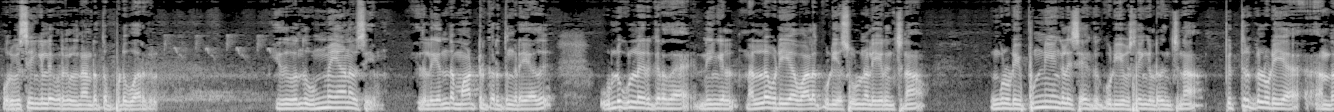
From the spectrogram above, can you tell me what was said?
ஒரு விஷயங்களில் இவர்கள் நடத்தப்படுவார்கள். இது வந்து உண்மையான விஷயம். இதில் எந்த மாற்று கருத்தும் கிடையாது. உள்ளுக்குள்ளே இருக்கிறத நீங்கள் நல்லபடியாக வாழக்கூடிய சூழ்நிலை இருந்துச்சுன்னா உங்களுடைய புண்ணியங்களை சேர்க்கக்கூடிய விஷயங்கள் இருந்துச்சுன்னா பித்திருக்களுடைய அந்த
